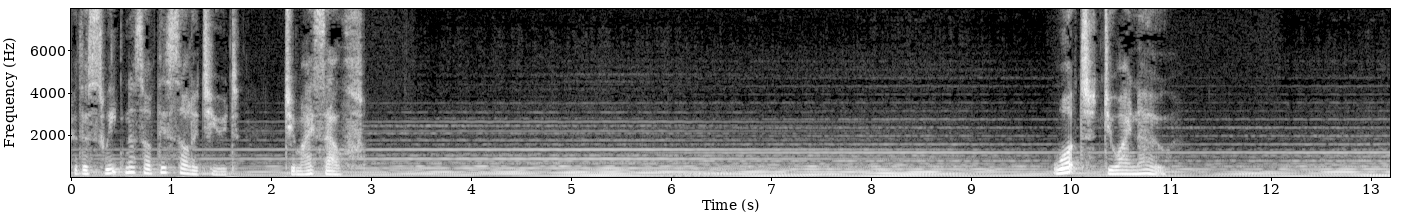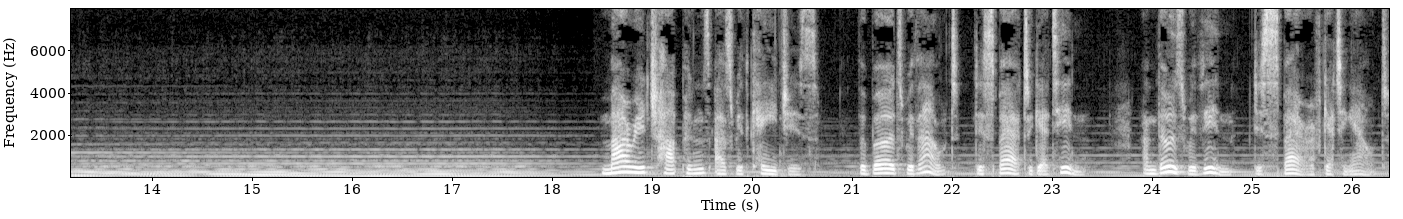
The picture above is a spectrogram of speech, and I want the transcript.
to the sweetness of this solitude, to myself. What do I know? Marriage happens as with cages. The birds without despair to get in, and those within despair of getting out.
